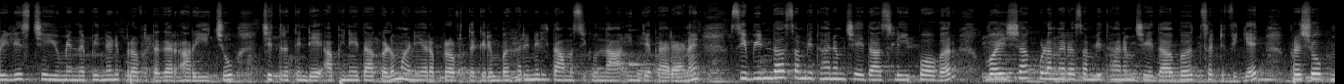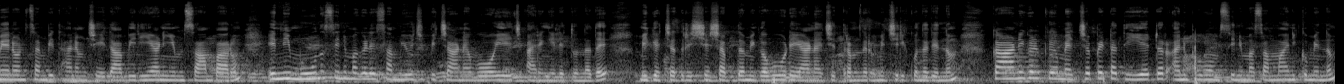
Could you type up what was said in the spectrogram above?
റിലീസ് ചെയ്യുമെന്ന് പിന്നണി പ്രവർത്തകർ അറിയിച്ചു. ചിത്രത്തിന്റെ അഭിനേതാക്കളും അണിയറ പ്രവർത്തകരും ബഹ്റിനിൽ താമസിക്കുന്ന ഇന്ത്യക്കാരാണ്. സിബിൻദ സംവിധാനം ചെയ്ത സ്ലീപ്പ് ഓവർ വൈശാഖ് കുളങ്ങര സംവിധാനം ചെയ്ത ബർത്ത് സർട്ടിഫിക്കറ്റ് പ്രശോഭ് മേനോൻ സംവിധാനം ചെയ്ത ബിരിയാണിയും സാമ്പാറും എന്നീ മൂന്ന് സിനിമകളെ സംയോജിപ്പിച്ചാണ് വോയേജ് അരങ്ങിലെത്തുന്നത്. പറയുന്നത് മികച്ച ദൃശ്യ ശബ്ദ മികവോടെയാണ് ചിത്രം നിർമ്മിച്ചിരിക്കുന്നതെന്നും കാണികൾക്ക് മെച്ചപ്പെട്ട തിയേറ്റർ അനുഭവം സിനിമ സമ്മാനിക്കുമെന്നും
